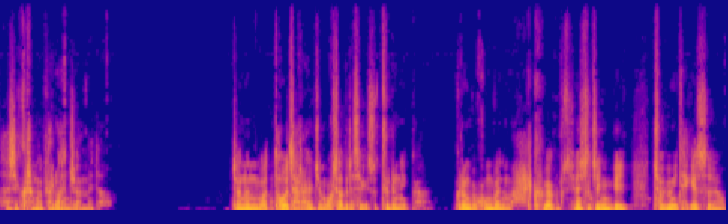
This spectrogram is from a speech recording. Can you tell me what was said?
사실 그런 거 별로 안 좋아합니다. 저는 뭐 더 잘 알죠 목사들의 세계에서 들으니까 그런 거 공부해놓으면 아 그거 무슨 현실적인 게 적용이 되겠어요?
